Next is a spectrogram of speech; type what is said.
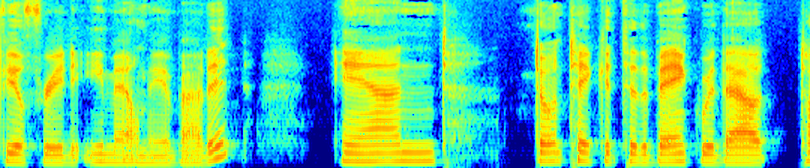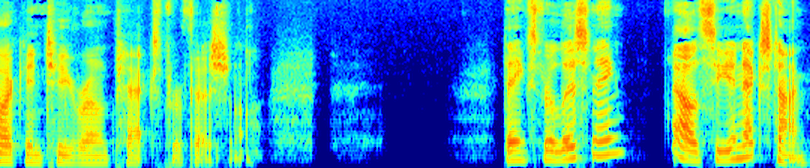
feel free to email me about it. And don't take it to the bank without talking to your own tax professional. Thanks for listening. I'll see you next time.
